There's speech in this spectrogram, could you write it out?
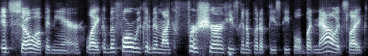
it's so up in the air. Like before we could have been like for sure he's going to put up these people, but now it's like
